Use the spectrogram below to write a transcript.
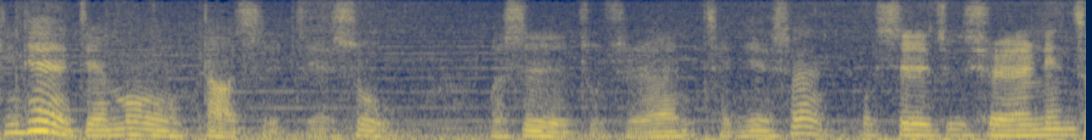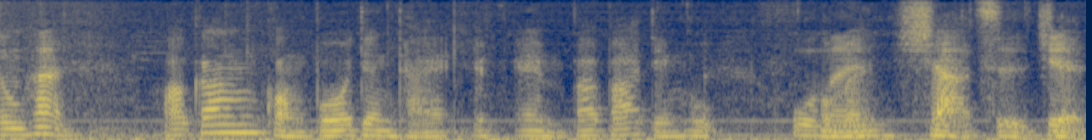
今天的节目到此结束，我是主持人陈业顺，我是主持人连宗翰，华冈广播电台 FM 八八点五，我们下次见。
